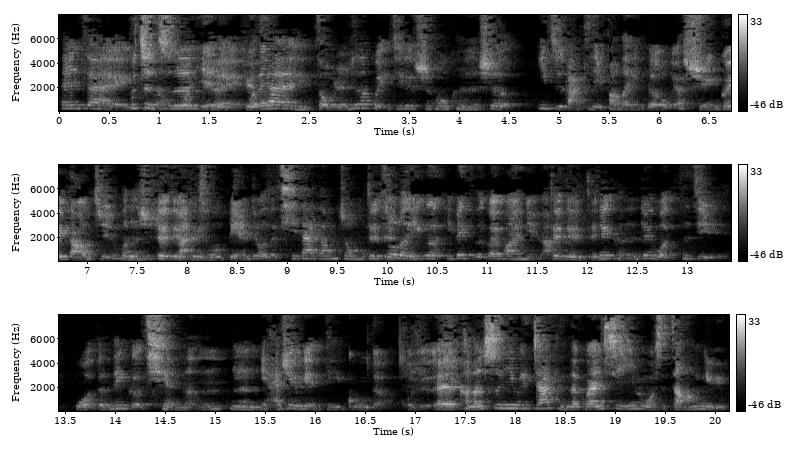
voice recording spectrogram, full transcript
但是在不自知也对觉得我在走人生的轨迹的时候，可能是一直把自己放在一个我要循规蹈矩，或者是去满足别人对我的期待当中，对对做了一个一辈子的乖乖女嘛。对对对，所以可能对我自己我的那个潜能，嗯你还是有点低估的，我觉得。呃，可能是因为家庭的关系，因为我是长女，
